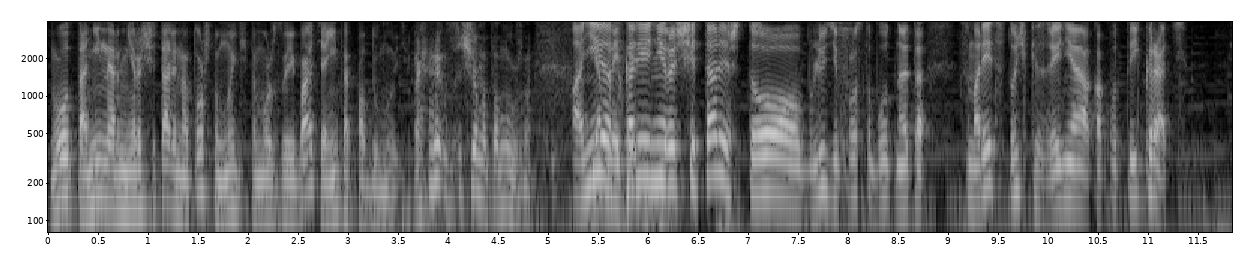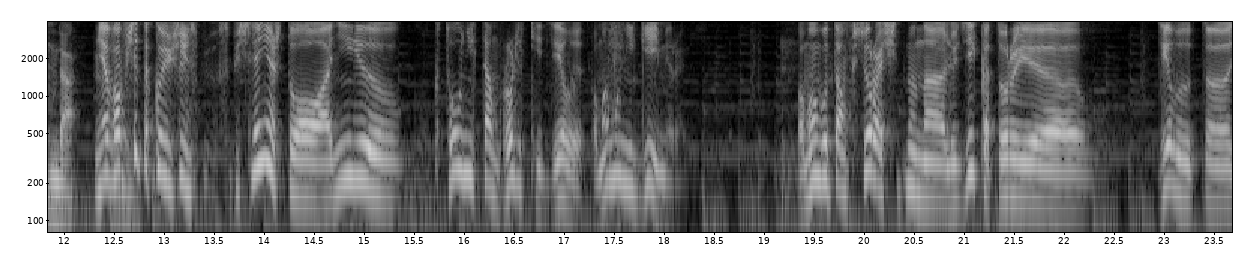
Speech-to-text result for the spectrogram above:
Ну Вот они, наверное, не рассчитали на то, что многих-то может заебать, и они так подумают. Типа, зачем это нужно? Они Я скорее не рассчитали, что люди просто будут на это смотреть с точки зрения, а как вот играть. Да. У меня вообще такое впечатление, что они... э, Кто у них там ролики делает? По-моему, не геймеры. По-моему, там все рассчитано на людей, которые э, делают э,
